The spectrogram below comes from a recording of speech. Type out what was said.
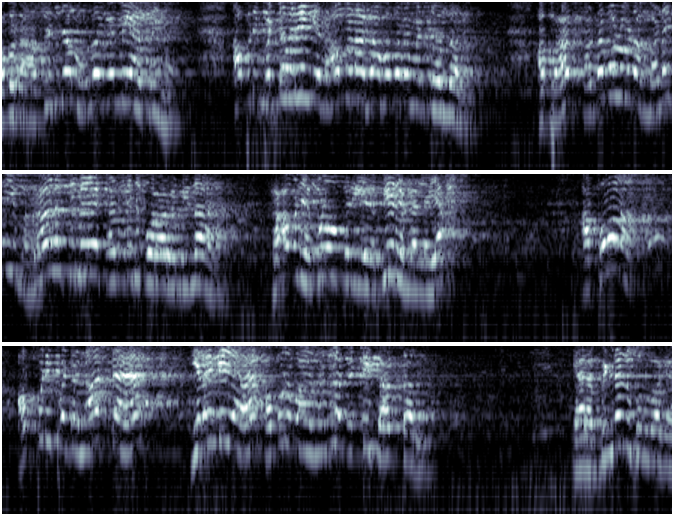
அவர் அசைந்தால் உலகமே அசையும். அப்படிப்பட்டவரே இங்கே ராமனாக அவதாரம் எடுத்து வந்தார். அப்ப கடவுளோட மனைவி மகாலட்சுமியை கடத்திட்டு போறார் அப்படின்னா ராமன் எவ்வளவு பெரிய வீரன் இல்லையா? அப்போ அப்படிப்பட்ட நாட்டை இலங்கைய அவர் நல்ல நல்லா கட்டி காத்தாரு. யார வில்லன்னு சொல்லுவாங்க.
